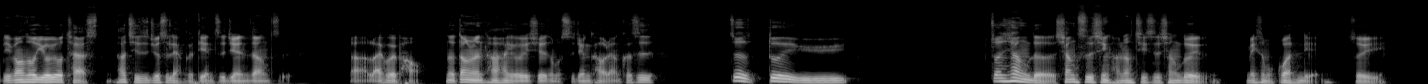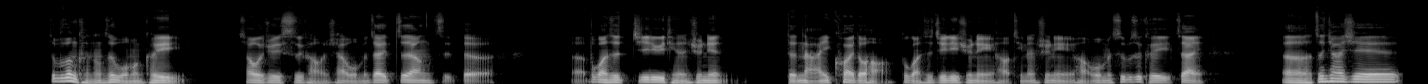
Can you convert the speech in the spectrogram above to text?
比方说 Yo-Yo Test，它其实就是两个点之间这样子啊、来回跑。那当然它还有一些什么时间考量，可是这对于专项的相似性好像其实相对没什么关联，所以这部分可能是我们可以。稍微去思考一下，我们在这样子的，呃，不管是肌力体能训练的哪一块都好，不管是肌力训练也好，体能训练也好，我们是不是可以在呃增加一些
